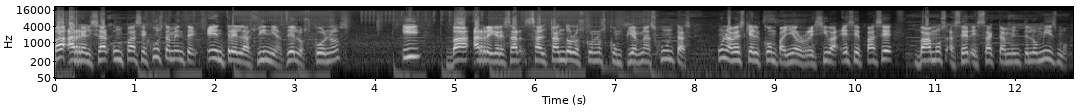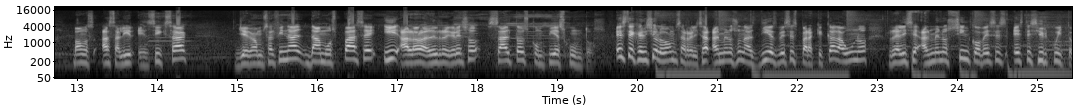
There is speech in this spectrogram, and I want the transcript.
va a realizar un pase justamente entre las líneas de los conos y va a regresar saltando los conos con piernas juntas. Una vez que el compañero reciba ese pase vamos a hacer exactamente lo mismo. Vamos a salir en zigzag, llegamos al final, damos pase y a la hora del regreso saltos con pies juntos. Este ejercicio lo vamos a realizar al menos unas 10 veces para que cada uno realice al menos 5 veces este circuito.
